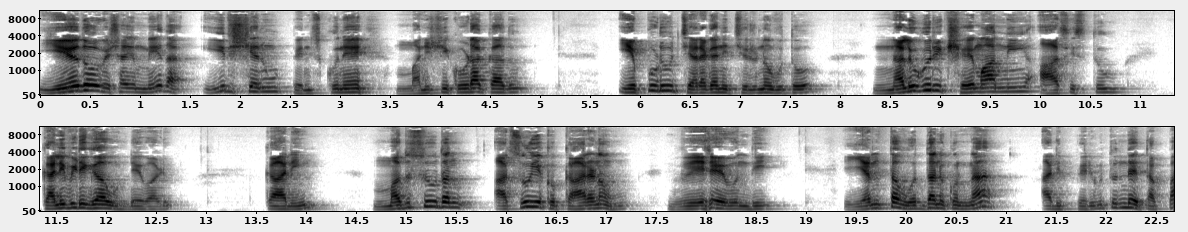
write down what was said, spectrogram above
ఏదో విషయం మీద ఈర్ష్యను పెంచుకునే మనిషి కూడా కాదు. ఎప్పుడూ చెరగని చిరునవ్వుతో నలుగురి క్షేమాన్ని ఆశిస్తూ కలివిడిగా ఉండేవాడు. కానీ మధుసూదన్ అసూయకు కారణం వేరే ఉంది. ఎంత వద్దనుకున్నా అది పెరుగుతుందే తప్ప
